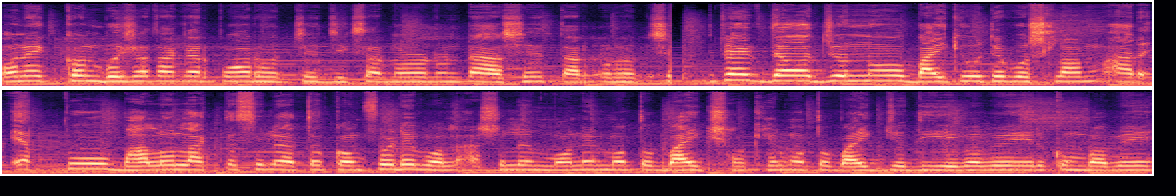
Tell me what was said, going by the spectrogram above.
অনেকক্ষণ বসে থাকার পর হচ্ছে জিক্সার মনোটনটা আসে, তারপর হচ্ছে ড্রাইভ দেওয়ার জন্য বাইকে উঠে বসলাম। আর এত ভালো লাগতেছিল, এত কমফোর্টেবল আসলে মনের মতো বাইক শখের মতো বাইক যদি এভাবে এরকমভাবে,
